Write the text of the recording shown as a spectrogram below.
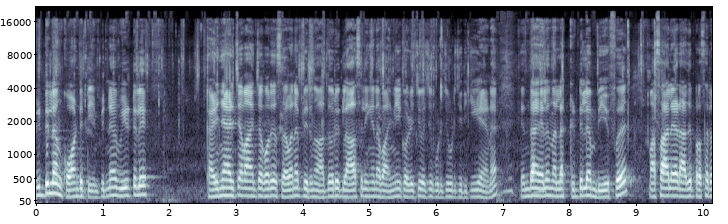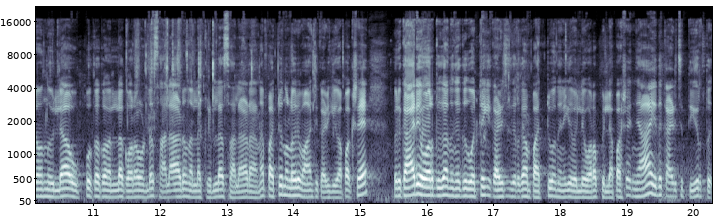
കിഡിലൻ ക്വാണ്ടിറ്റിയും പിന്നെ വീട്ടിൽ കഴിഞ്ഞ ആഴ്ച വാങ്ങിച്ച കുറച്ച് സെവനപ്പ് ഇരുന്നു. അതൊരു ഗ്ലാസ്സിൽ ഇങ്ങനെ ഭംഗി കൊഴിച്ച് വെച്ച് കുടിച്ച് കുടിച്ചിരിക്കുകയാണ് എന്തായാലും നല്ല കിഡിലം ബീഫ് മസാലയുടെ അതിപ്രസരമൊന്നുമില്ല. ഉപ്പൊക്കെ നല്ല കുറവുണ്ട്. സലാഡ് നല്ല കിഡില സലാഡാണ് പറ്റുമെന്നുള്ളവർ വാങ്ങിച്ച് കഴിക്കുക. പക്ഷേ ഒരു കാര്യം ഓർക്കുക. നിങ്ങൾക്ക് ഒറ്റയ്ക്ക് കഴിച്ച് തീർക്കാൻ പറ്റുമെന്ന് എനിക്ക് വലിയ ഉറപ്പില്ല. പക്ഷേ ഞാൻ ഇത് കഴിച്ച് തീർത്ത്.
